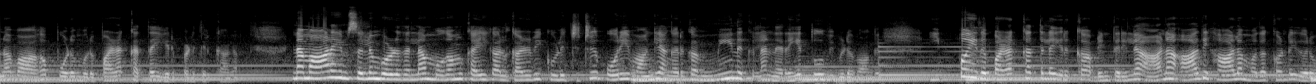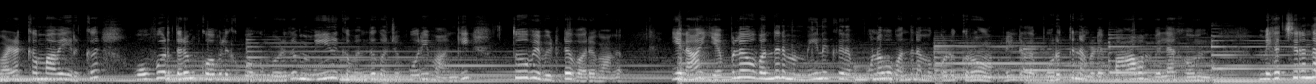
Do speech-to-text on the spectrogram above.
உணவாக போடும் ஒரு பழக்கத்தை ஏற்படுத்தியிருக்காங்க. நம்ம ஆலயம் செல்லும் பொழுதெல்லாம் முகம் கை கால் கழுவி குளிச்சுட்டு பொறி வாங்கி அங்கே இருக்க மீனுக்கெல்லாம் நிறைய தூவி விடுவாங்க. இப்போ இது பழக்கத்தில் இருக்கா அப்படின்னு தெரியல. ஆனால் ஆதி காலம் முதற்கொண்டு இது ஒரு வழக்கமாகவே இருக்குது ஒவ்வொருத்தரும் கோவிலுக்கு போகும்பொழுது மீனுக்கு வந்து கொஞ்சம் பொறி வாங்கி தூவி விட்டுட்டு வருவாங்க. ஏன்னா எவ்வளவு வந்து நம்ம மீனுக்கு உணவு வந்து நம்ம கொடுக்குறோம் அப்படின்றத பொறுத்து நம்மளுடைய பாவம் விலகும். மிகச்சிறந்த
